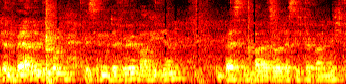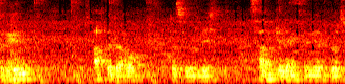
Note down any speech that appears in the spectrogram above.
Ihr könnt während der Übung ein bisschen in der Höhe variieren. Im besten Fall sollte sich der Ball nicht drehen. Achtet darauf, dass wirklich das Handgelenk trainiert wird.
